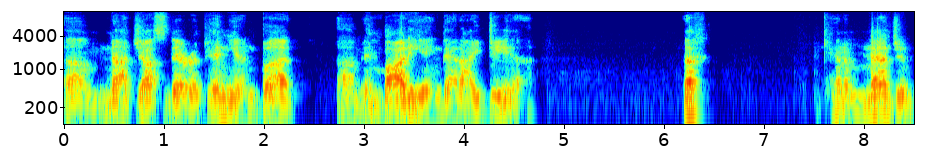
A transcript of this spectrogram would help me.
um, not just their opinion, but um, embodying that idea. Ugh, I can't imagine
